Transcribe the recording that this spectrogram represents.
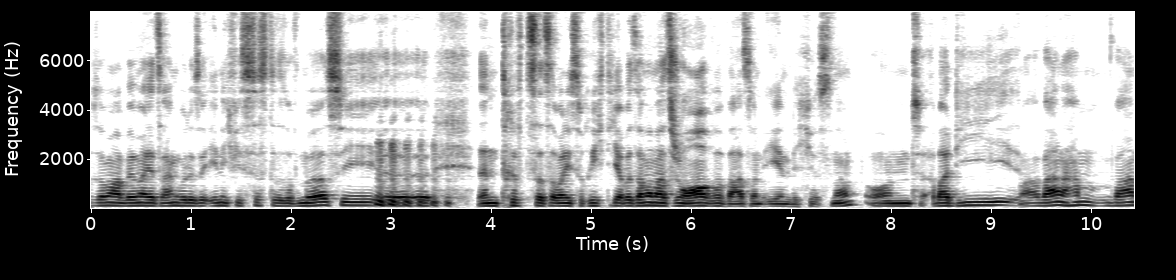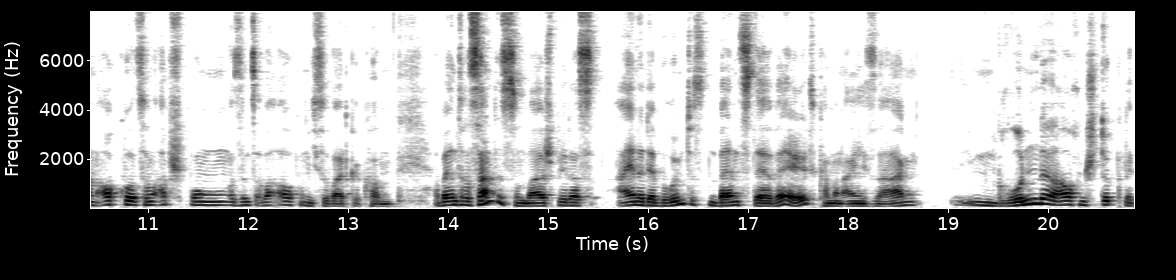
Sag mal, wenn man jetzt sagen würde, so ähnlich wie Sisters of Mercy, äh, dann trifft es das aber nicht so richtig. Aber sagen wir mal, das Genre war so ein ähnliches. Ne? Und aber die waren, haben, waren auch kurz vorm Absprung, sind es aber auch nicht so weit gekommen. Aber interessant ist zum Beispiel, dass eine der berühmtesten Bands der Welt, kann man eigentlich sagen, im Grunde auch ein Stück ne,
